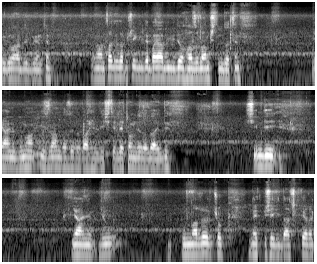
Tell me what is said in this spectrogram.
uygulanabilir bir yöntem. Ben Antalya'da bu şekilde bayağı bir video hazırlamıştım zaten. Yani buna İzlandaca da dahildi, işte Letonca da dahildi. Şimdi yani bu bunları çok net bir şekilde açıklayarak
